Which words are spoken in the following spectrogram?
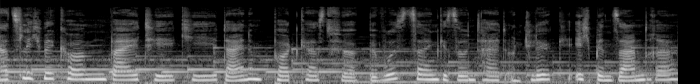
Herzlich willkommen bei Teki, deinem Podcast für Bewusstsein, Gesundheit und Glück. Ich bin Sandra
